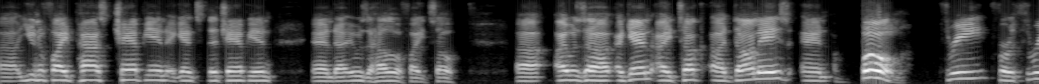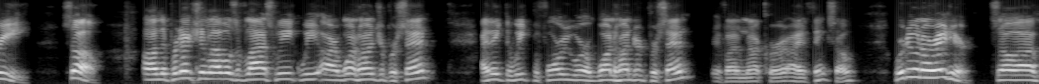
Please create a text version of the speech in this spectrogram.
uh, unified past champion against the champion, and uh, it was a hell of a fight. So uh, I was uh, again, I took uh, Dames and boom, three for three. So on the prediction levels of last week, we are 100%. I think the week before we were 100%, if I'm not correct. I think so. We're doing all right here. So if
